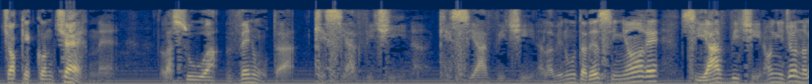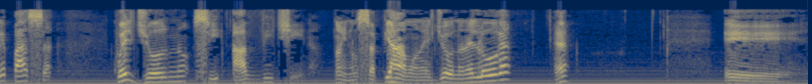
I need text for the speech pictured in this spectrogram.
ciò che concerne la sua venuta che si avvicina, che si avvicina, la venuta del Signore si avvicina, ogni giorno che passa quel giorno si avvicina. Noi non sappiamo nel giorno e nell'ora, eh? e,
